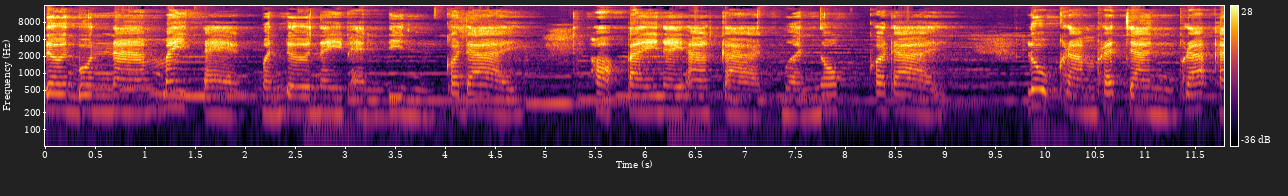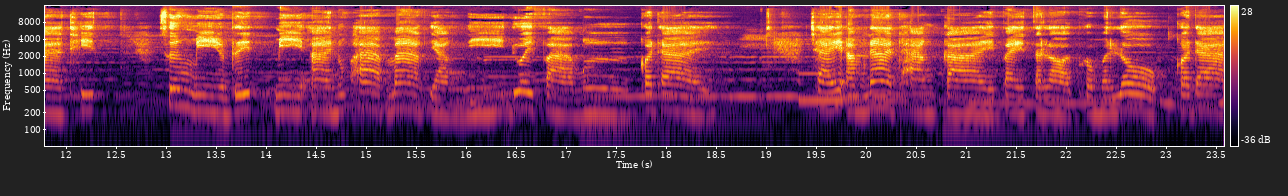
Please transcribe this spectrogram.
เดินบนน้ำไม่แตกเหมือนเดินในแผ่นดินก็ได้ เหาะไปในอากาศเหมือนนกก็ได้ ลูกครำพระจันทร์ พระอาทิตย์ ซึ่งมีฤทธิ์มีอนุภาพมากอย่างนี้ด้วยฝ่ามือก็ได้ ใช้อำนาจทางกายไปตลอดพรหมโลกก็ได้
